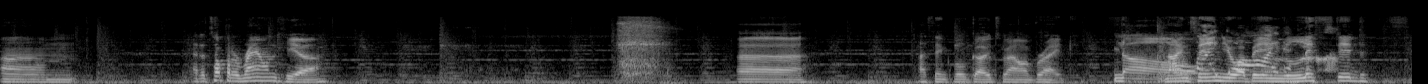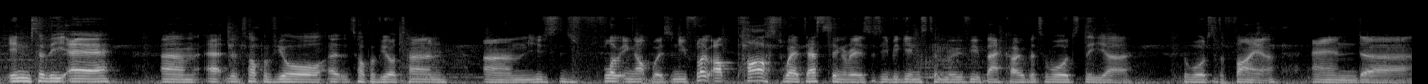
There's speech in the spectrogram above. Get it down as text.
Um, at the top of the round here, uh, I think we'll go to our break. No. 19, you are being lifted into the air um, at the top of your at the top of your turn. Um, you floating upwards, and you float up past where Death Singer is as he begins to move you back over towards the uh, towards the fire, and uh,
